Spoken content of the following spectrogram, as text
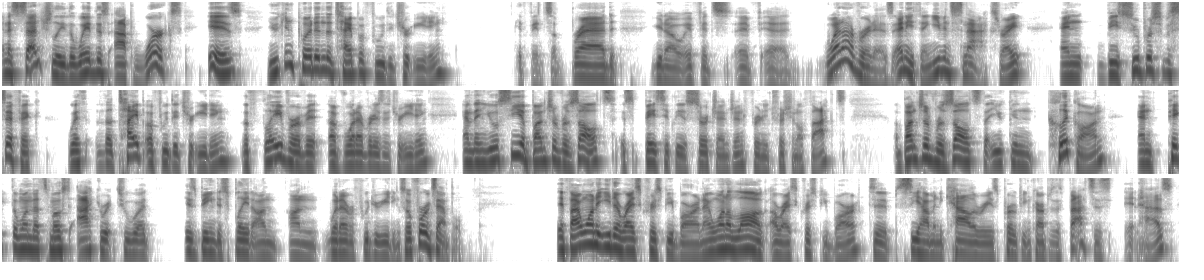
And essentially, the way this app works is you can put in the type of food that you're eating. If it's a bread, you know, if it's if uh, whatever it is, anything, even snacks, right? And be super specific with the type of food that you're eating, the flavor of it, of whatever it is that you're eating, and then you'll see a bunch of results. It's basically a search engine for nutritional facts, a bunch of results that you can click on and pick the one that's most accurate to what is being displayed on on whatever food you're eating. So, for example, if I want to eat a Rice Krispie bar and I want to log a Rice Krispie bar to see how many calories, protein, carbs, and fats it has,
